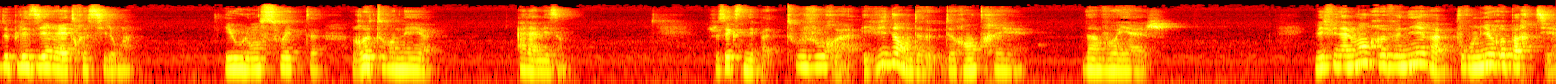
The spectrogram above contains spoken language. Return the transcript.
de plaisir à être si loin et où l'on souhaite retourner à la maison. Je sais que ce n'est pas toujours évident de, de rentrer d'un voyage mais finalement revenir pour mieux repartir.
